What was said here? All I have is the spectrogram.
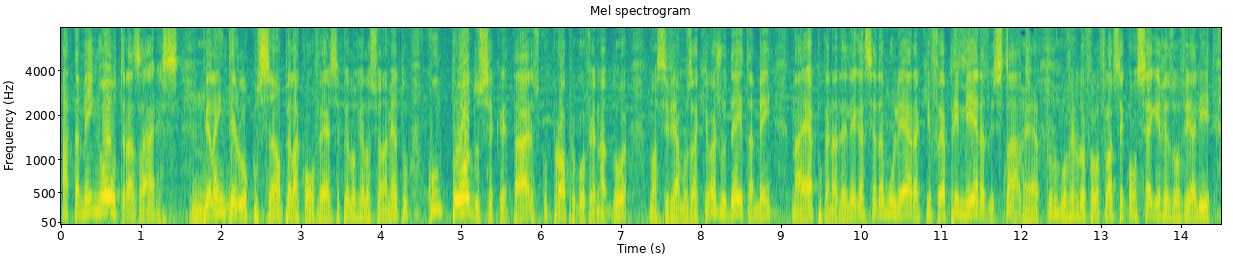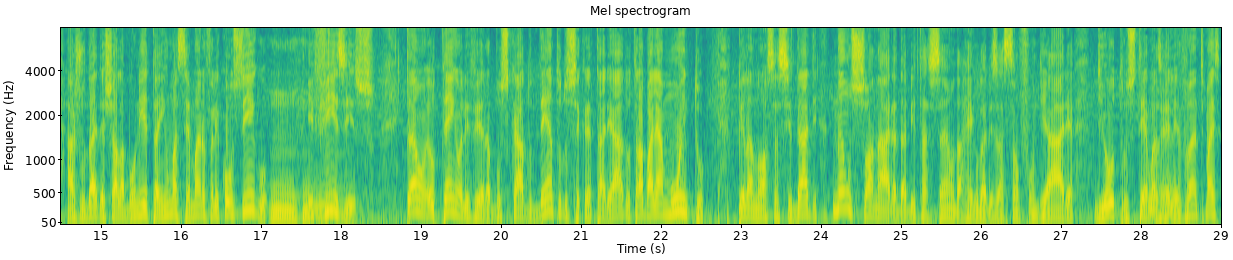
a também em outras áreas. Uhum. Pela interlocução, pela conversa, pelo relacionamento com todos os secretários, com o próprio governador. Nós tivemos aqui, eu ajudei também, na época, na delegacia da mulher aqui, foi a primeira do Estado. Correto. O governador falou, Flávio, você consegue resolver ali, ajudar e deixá-la bonita em uma semana? Eu falei, consigo. Uhum. E fiz isso. Então, eu tenho, Oliveira, buscado dentro do secretariado trabalhar muito pela nossa cidade, não só na área da habitação, da regularização fundiária, de outros temas Correto. relevantes, mas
